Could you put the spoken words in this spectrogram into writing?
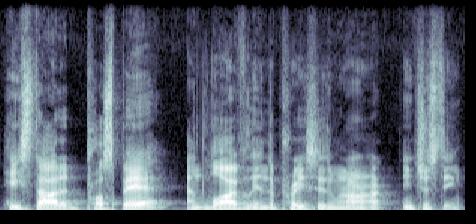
he started Prosper and Lively in the preseason. All right, interesting.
